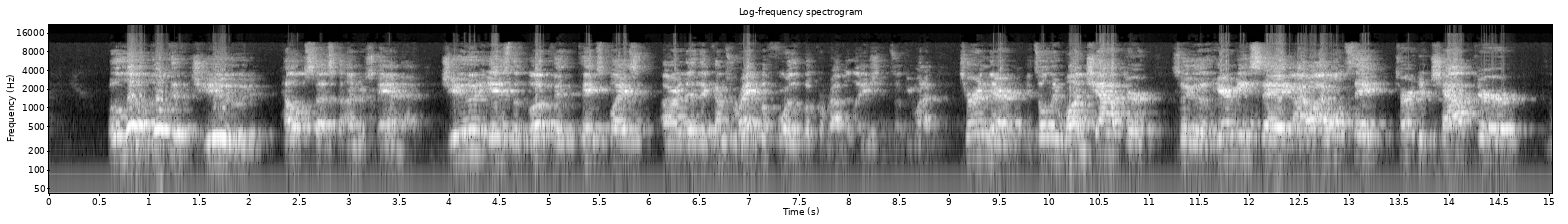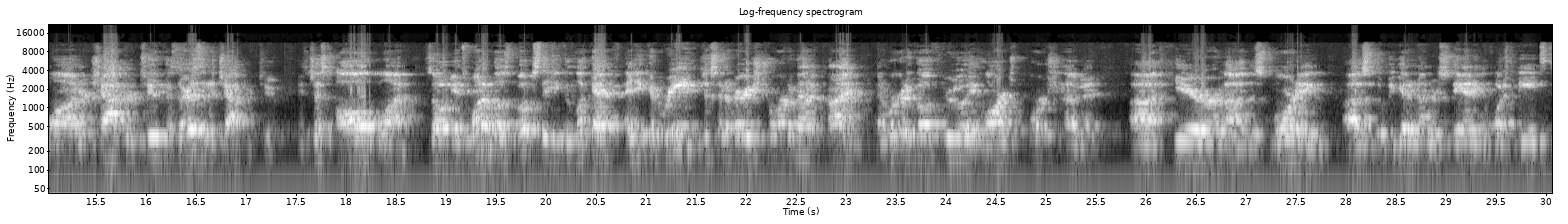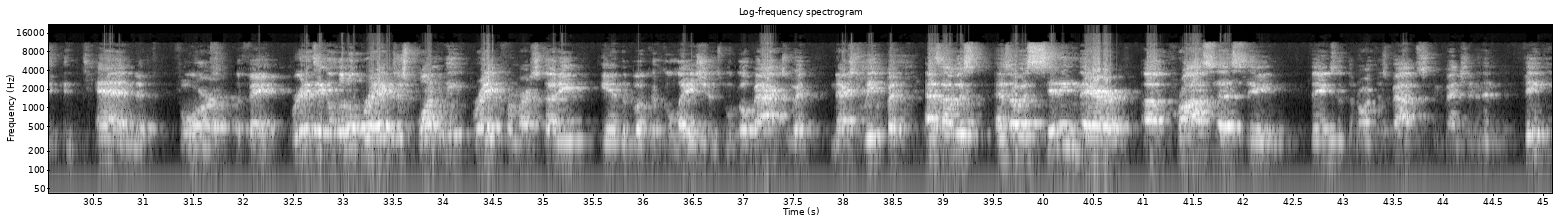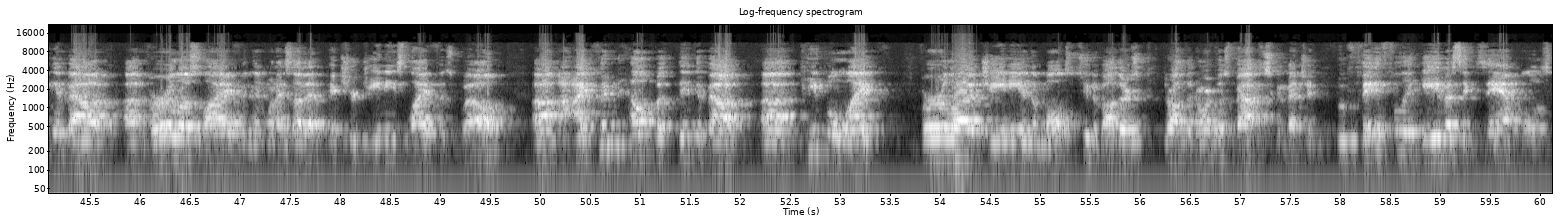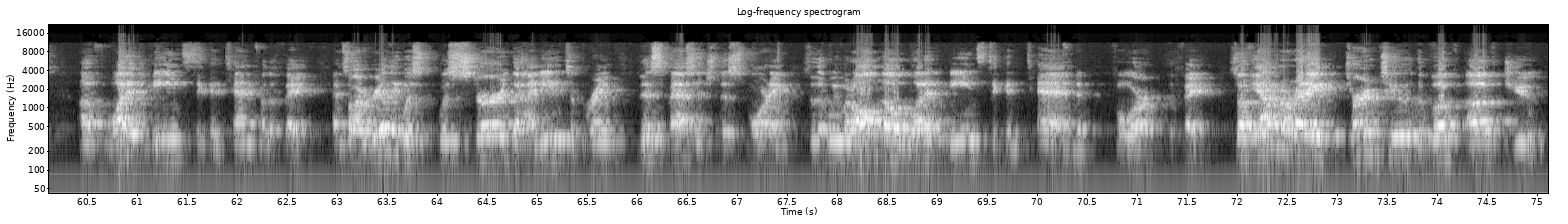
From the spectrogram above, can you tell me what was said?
Well, the little book of Jude helps us to understand that. Jude is the book that takes place, or that, comes right before the book of Revelation. So if you want to turn there, it's only one chapter. So you'll hear me say, I, I won't say turn to chapter 1 or chapter 2, because there isn't a chapter 2. It's just all one. So it's one of those books that you can look at and you can read just in a very short amount of time. And we're going to go through a large portion of it uh, here uh, this morning uh, so that we get an understanding of what it means to contend for the faith. We're going to take a little break, just one week break from our study in the book of Galatians. We'll go back to it next week. But as I was as I was sitting there uh, processing things at the Northwest Baptist Convention, and then thinking about uh, life, and then when I saw that picture, Jeannie's life as well, uh, I couldn't help but think about uh, people like Verla, Jeannie, and the multitude of others throughout the Northwest Baptist Convention who faithfully gave us examples of what it means to contend for the faith. And so I really was, was stirred that I needed to bring this message this morning so that we would all know what it means to contend for the faith. So if you haven't already, turn to the book of Jude.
